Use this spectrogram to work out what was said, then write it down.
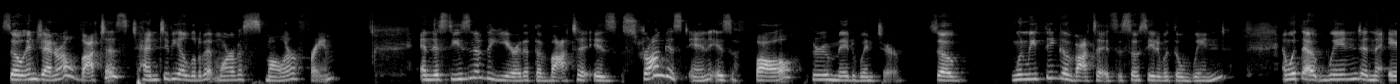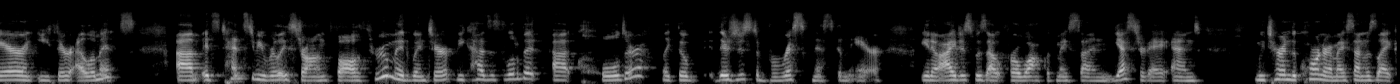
So in general vatas tend to be a little bit more of a smaller frame and the season of the year that the vata is strongest in is fall through midwinter. So when we think of vata, it's associated with the wind. And with that wind and the air and ether elements, um, it tends to be really strong fall through midwinter because it's a little bit uh, colder. Like the there's just a briskness in the air. You know, I just was out for a walk with my son yesterday, and we turned the corner, and my son was like,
